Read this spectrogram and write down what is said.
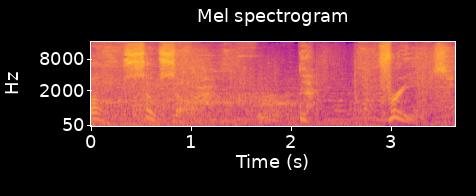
Oh, so sorry. Freeze!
